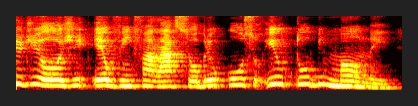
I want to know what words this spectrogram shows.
vídeo de hoje eu vim falar sobre o curso YouTube Money.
